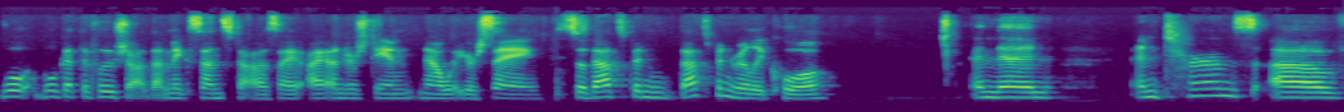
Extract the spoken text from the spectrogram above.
we'll we'll get the flu shot. That makes sense to us. I, I understand now what you're saying. So that's been that's been really cool. And then in terms of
